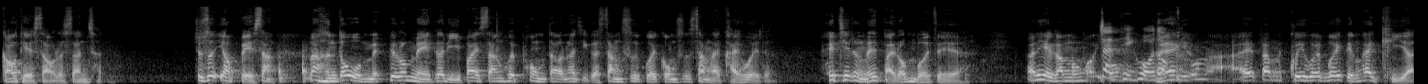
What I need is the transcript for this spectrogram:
高铁少了三层，就是要北上。那很多我每，比如说每个礼拜三会碰到那几个上市贵公司上来开会的，嘿，这两礼拜拢无济啊。啊！你也敢问我暂停活动？哎，当开会不一定爱去啊？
